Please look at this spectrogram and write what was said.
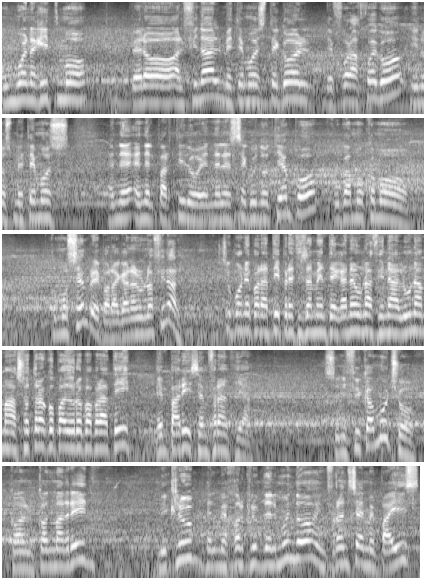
un buen ritmo, pero al final metemos este gol de fuera de juego y nos metemos en el, en el partido. En el segundo tiempo jugamos como, como siempre para ganar una final. ¿Qué supone para ti precisamente ganar una final, una más, otra Copa de Europa para ti en París, en Francia? Significa mucho. Con, con Madrid, mi club, el mejor club del mundo, en Francia, en mi país,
